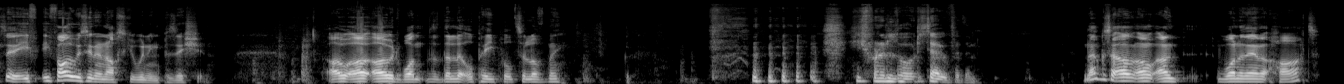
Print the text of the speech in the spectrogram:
So if, if I was in an Oscar winning position, I, I, I would want the, the little people to love me. You're trying to lord it over them. No, because I'm, I'm, I'm one of them at heart.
